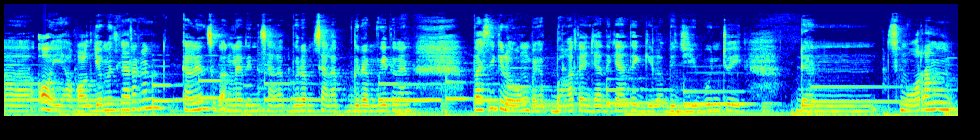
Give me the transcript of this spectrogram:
uh, oh ya kalau zaman sekarang kan kalian suka ngeliatin selebgram selebgram gitu kan. Pasti gitu dong banyak banget yang cantik cantik gila bejibun cuy. Dan semua orang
